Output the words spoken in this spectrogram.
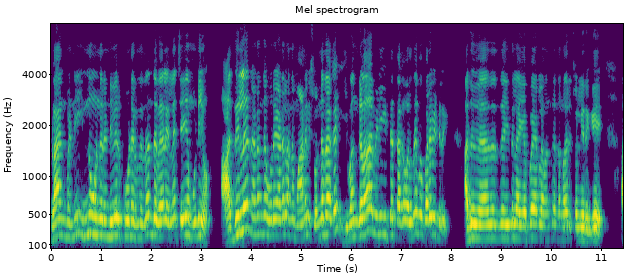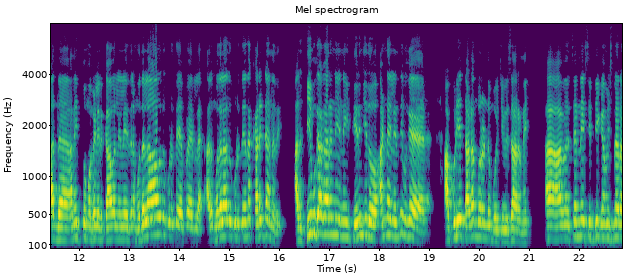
பிளான் பண்ணி இன்னும் ஒன்று ரெண்டு பேர் கூட இருந்து தான் இந்த வேலையெல்லாம் செய்ய முடியும். அதுல நடந்த உரையாடல் அந்த மாணவி சொன்னதாக இவங்களா வெளியிட்ட தகவல் தான் இப்ப பரவிட்டு இருக்கு அது அது அந்த இதுல எஃப்ஐஆர்ல வந்து அந்த மாதிரி சொல்லியிருக்கு. அந்த அனைத்து மகளிர் காவல் நிலையத்துல முதலாவது கொடுத்த எஃப்ஐஆர்ல அது முதலாவது கொடுத்தது தான் கரெக்டானது அது திமுக காரன்னு என்னை தெரிஞ்சதோ அன்னையில இருந்து இவங்க அப்படியே தடம் புரண்டு போச்சு விசாரணை. சென்னை சிட்டி கமிஷனர்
